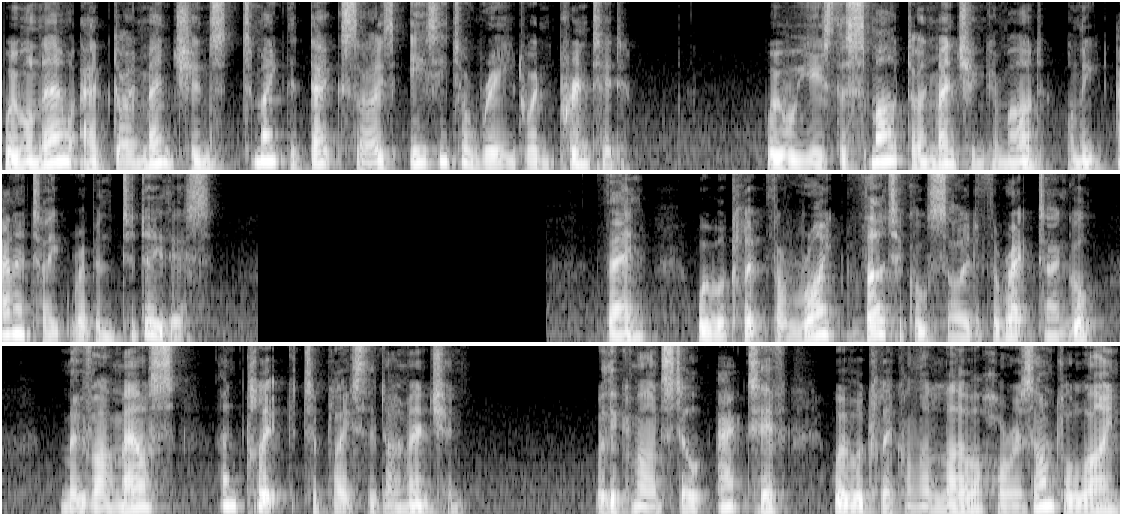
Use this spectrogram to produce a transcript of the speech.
We will now add dimensions to make the deck size easy to read when printed. We will use the Smart Dimension command on the Annotate ribbon to do this. Then we will click the right vertical side of the rectangle, move our mouse and click to place the dimension. With the command still active, we will click on the lower horizontal line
